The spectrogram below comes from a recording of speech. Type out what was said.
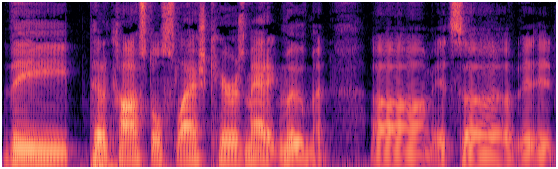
the Pentecostal slash charismatic movement. Um, it's uh, it,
